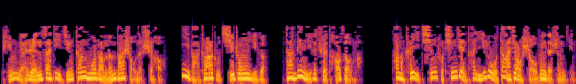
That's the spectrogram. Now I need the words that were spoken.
平原人在地精刚摸到门把手的时候，一把抓住其中一个，但另一个却逃走了。他们可以清楚听见他一路大叫守卫的声音。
